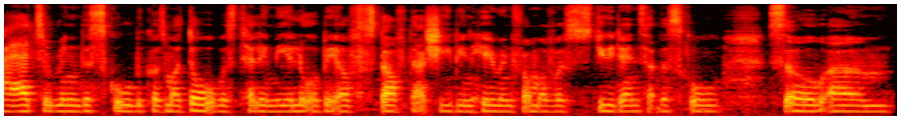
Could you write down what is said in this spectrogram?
I had to ring the school because my daughter was telling me a little bit of stuff that she'd been hearing from other students at the school. So um,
